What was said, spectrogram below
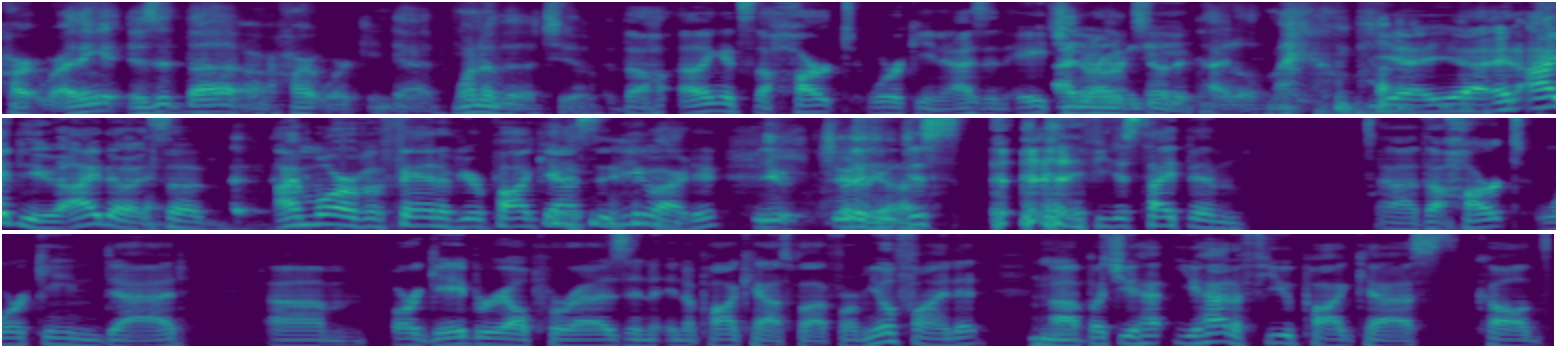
heart. I think it is it the or heart working dad. One of the two. The I think it's the heart working as an H. I don't even know the title of my. own Yeah, podcast. yeah, and I do, I know it. So I'm more of a fan of your podcast than you are, dude. You truly if you just if you just type in uh, the heart working dad um, or Gabriel Perez in, in a podcast platform, you'll find it. Mhm. Uh, but you had you had a few podcasts called.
